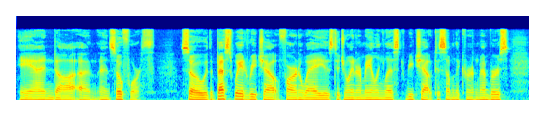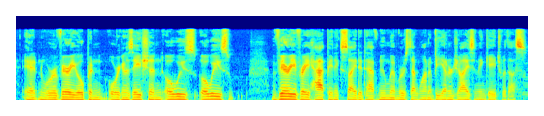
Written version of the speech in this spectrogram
and, uh, and, and so forth. So the best way to reach out far and away is to join our mailing list, reach out to some of the current members, and we're a very open organization, always, always very, very happy and excited to have new members that want to be energized and engage with us.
